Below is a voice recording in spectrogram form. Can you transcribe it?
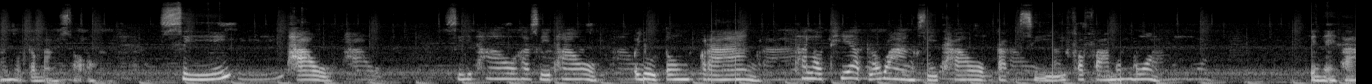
ทั้งหมดกำลังสองสีเทาสีเทาค่ะสีเทาไปอยู่ตรงกลาง ถ้าเราเทียบระหว่างสีเทากับสีฟ้าฟ้าม่วงเป็นไงคะ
